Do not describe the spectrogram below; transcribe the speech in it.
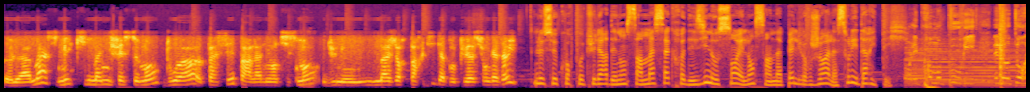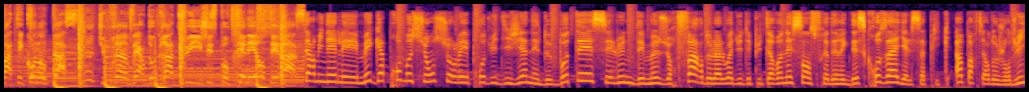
le Hamas, mais qui manifestement doit passer par l'anéantissement d'une majeure partie de la population gazaouite. Le Secours populaire dénonce un massacre des innocents et lance un appel urgent à la solidarité. Pour les promos pourris, les lotos ratés qu'on entasse, tu prends un verre d'eau gratuit juste pour traîner en terrasse. Terminer les méga promotions sur les produits d'hygiène et de beauté, c'est l'une des mesures phares de la loi du député Renaissance Frédéric Descrozaille. Elle s'applique à partir d'aujourd'hui.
